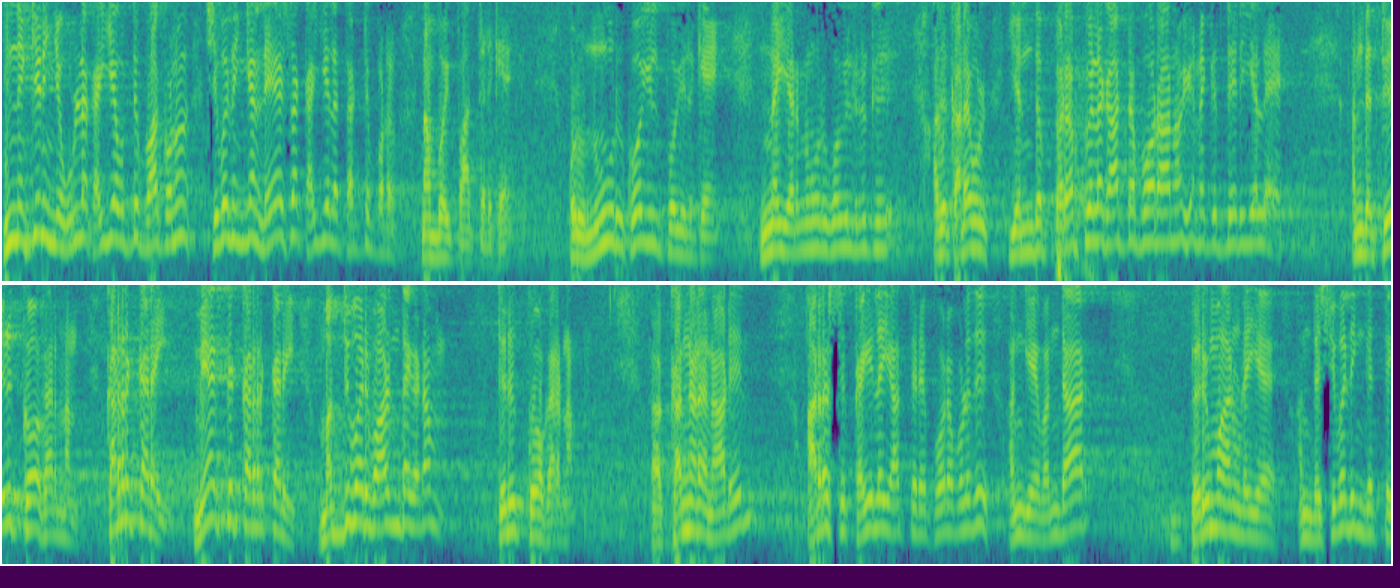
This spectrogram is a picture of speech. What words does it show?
இன்னைக்கு நீங்க உள்ள கையை விட்டு பார்க்கணும் சிவலிங்கம் லேசா கையில தட்டுப்படும். நான் போய் பார்த்துருக்கேன். ஒரு நூறு கோயில் போயிருக்கேன். இன்னும் இருநூறு கோயில் இருக்கு. அது கடவுள் எந்த பிறப்பில காட்ட போறானோ எனக்கு தெரியல. அந்த திருக்கோகர்ணம் கடற்கரை மேற்கு கடற்கரை மதுவர் வாழ்ந்த இடம் திருக்கோகர்ணம். கன்னட நாடு அரசு கைல யாத்திரை போற பொழுது அங்கே வந்தார். பெருமானுடைய அந்த சிவலிங்கத்தை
